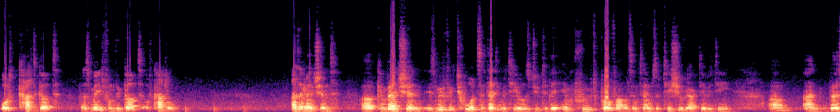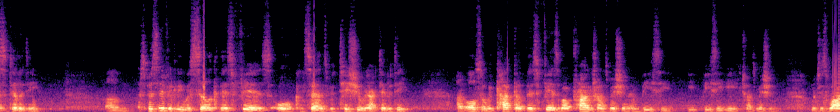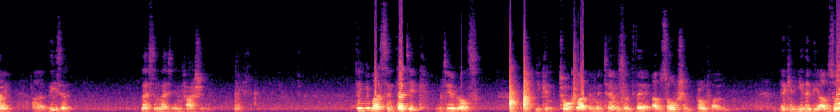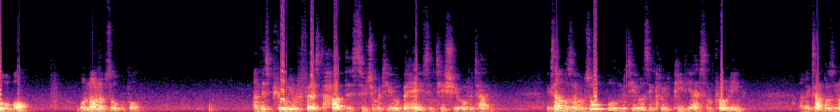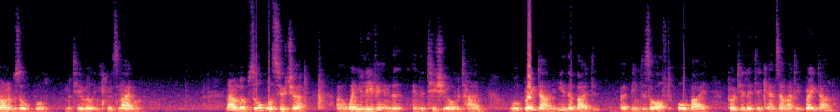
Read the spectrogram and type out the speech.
or catgut, that's made from the gut of cattle. As I mentioned, uh, convention is moving towards synthetic materials due to their improved profiles in terms of tissue reactivity um, and versatility. Um, specifically with silk, there's fears or concerns with tissue reactivity, and also with catgut, there's fears about prion transmission and BC, BSE transmission, which is why uh, these are less and less in fashion. Thinking about synthetic materials, you can talk about them in terms of their absorption profile. They can either be absorbable or non-absorbable. And this purely refers to how the suture material behaves in tissue over time. Examples of absorbable materials include PDS and Prolene, and examples of non-absorbable material includes nylon. Now, an absorbable suture, uh, when you leave it in the in the tissue over time, will break down either by by being dissolved or by proteolytic enzymatic breakdown.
